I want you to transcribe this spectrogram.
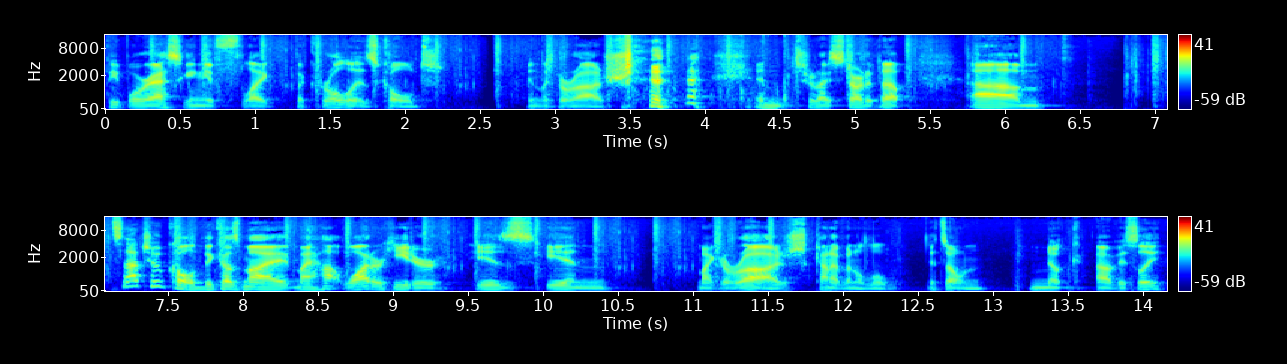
people were asking if like the Corolla is cold in the garage, and should I start it up? Um, it's not too cold because my my hot water heater is in my garage, kind of in a little its own nook, obviously,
